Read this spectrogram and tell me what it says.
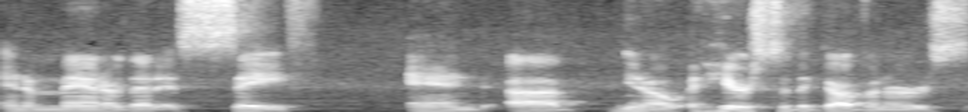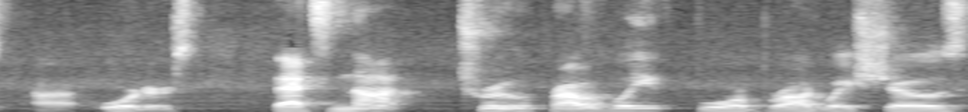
in a manner that is safe and, uh, you know, adheres to the governor's uh, orders. That's not true, probably, for Broadway shows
